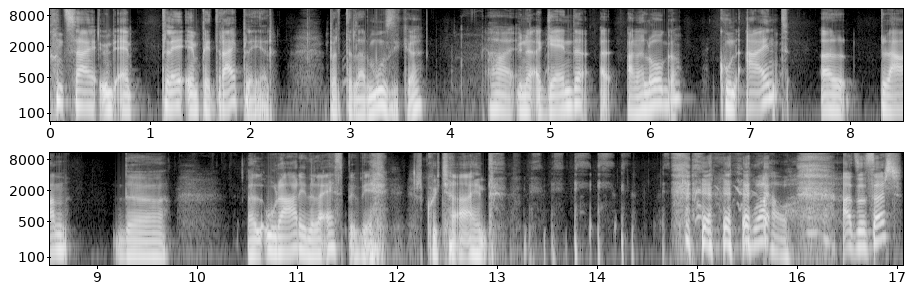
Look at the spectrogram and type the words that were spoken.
consai un MP- MP3 player per telare musica Ah, una agenda analoga con eint al plan de al orari della SBB. Eint. wow. Also saš,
